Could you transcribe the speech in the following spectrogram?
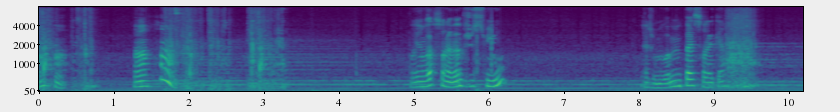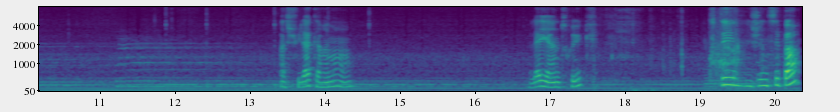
Ah ah. Ah. Voyons voir sur la map, je suis où? Ah, Je me vois même pas sur la carte. Ah, je suis là carrément. hein. Là, il y a un truc. Écoutez, je ne sais pas.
